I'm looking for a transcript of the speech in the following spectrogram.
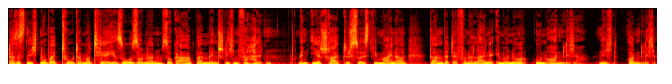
Das ist nicht nur bei toter Materie so, sondern sogar beim menschlichen Verhalten. Wenn Ihr Schreibtisch so ist wie meiner, dann wird er von alleine immer nur unordentlicher, nicht ordentlicher.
